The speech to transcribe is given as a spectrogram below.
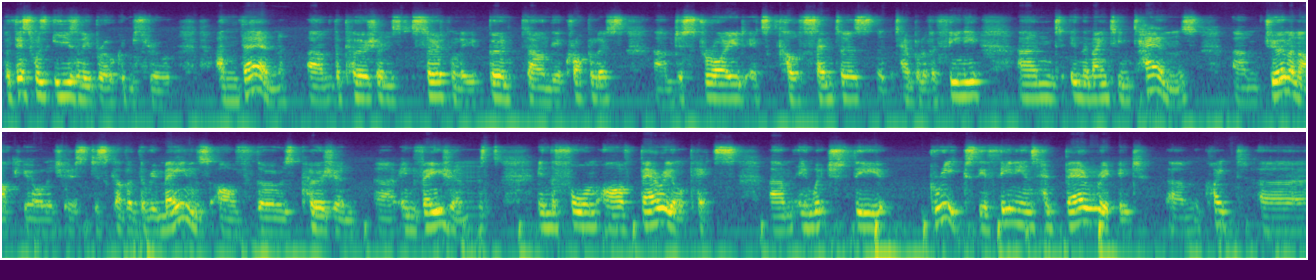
but this was easily broken through. And then um, the Persians certainly burnt down the Acropolis, um, destroyed its cult centers, the Temple of Athene, and in the 1910s, um, German archaeologists discovered the remains of those Persian uh, invasions in the form of burial pits, um, in which the Greeks, the Athenians, had buried um, quite uh,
